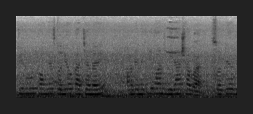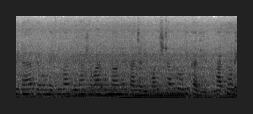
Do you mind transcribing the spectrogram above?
তৃণমূল কংগ্রেস দলীয় কার্যালয়ে আমাদের মেকলিগঞ্জ বিধানসভার শ্রদ্ধেয় বিধায়ক এবং মেকলিগঞ্জ বিধানসভার উন্নয়নের কার্যালয় পরেশচন্দ্র অধিকারী হাত ধরে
